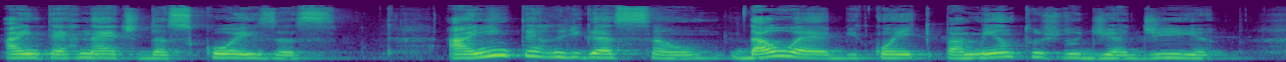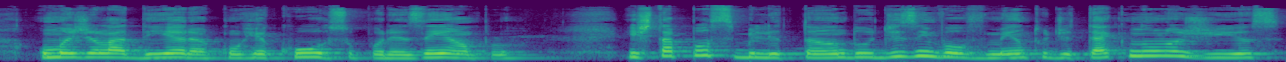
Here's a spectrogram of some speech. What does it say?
A internet das coisas, a interligação da web com equipamentos do dia a dia, uma geladeira com recurso, por exemplo, está possibilitando o desenvolvimento de tecnologias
